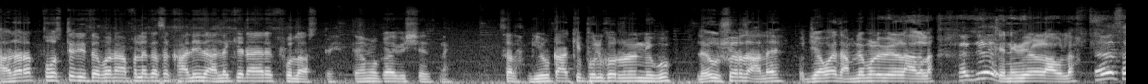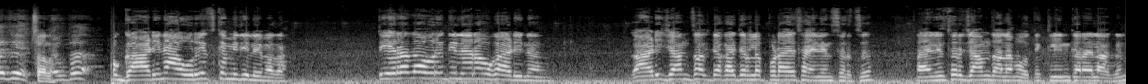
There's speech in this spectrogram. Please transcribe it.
हजारात पोचते तिथं पण आपलं कसं खाली झालं की डायरेक्ट फुल असते. त्यामुळे काय विषयच नाही. चला घेऊ टाकी फुल करून निघू. लय उशीर झालाय. जेव्हा थांबल्यामुळे वेळ लागला. त्याने वेळ लावला. चला. गाडीनं आवरेज कमी दिले बघा. तेरा आवरेज दिले राव गाडीनं. गाडी जाम चालत्या काहीतरी लपड आहे सायलेन्सरचं. सायलेन्सर जाम झाला बहुतेक क्लीन करायला लागल.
